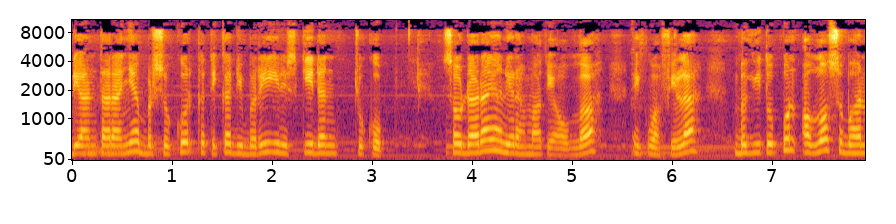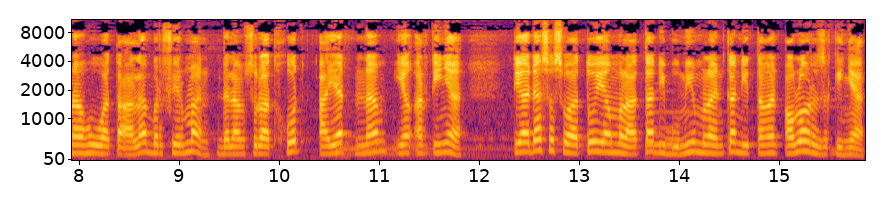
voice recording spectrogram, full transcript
Di antaranya bersyukur ketika diberi rizki dan cukup. Saudara yang dirahmati Allah, ikhwafillah, begitupun Allah Subhanahu wa taala berfirman dalam surat Hud ayat 6 yang artinya, tiada sesuatu yang melata di bumi melainkan di tangan Allah rezekinya,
